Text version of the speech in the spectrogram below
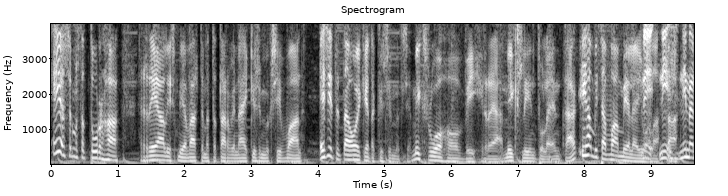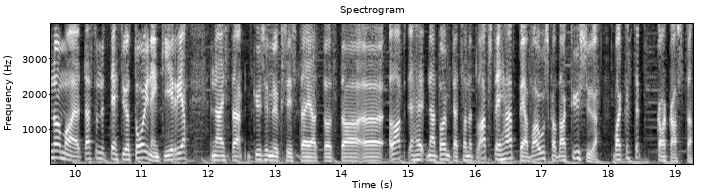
ei ole semmoista turhaa realismia välttämättä tarvi näihin kysymyksiin, vaan esitetään oikeita kysymyksiä. Miksi ruoho on vihreä? Miksi lintu lentää? Ihan mitä vaan mieleen Niin, juolahtaa. niin siis nimenomaan. Ja tästä on nyt tehty jo toinen kirja näistä kysymyksistä. Ja tota, lap, nämä toimittajat sanoivat, että lapset ei häpeä, vaan uskaltaa kysyä. Vaikka sitten kakasta.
